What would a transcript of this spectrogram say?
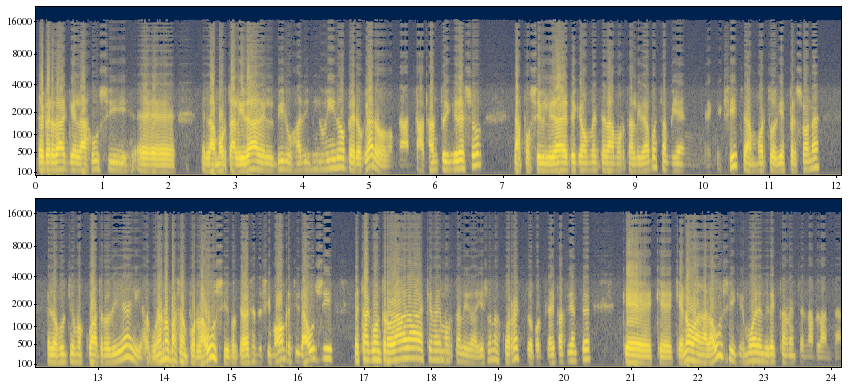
Es verdad que la UCI eh, la mortalidad del virus ha disminuido, pero claro, a, tanto ingreso, las posibilidades de que aumente la mortalidad pues también existen. Han muerto 10 personas en los últimos cuatro días y algunas no pasan por la UCI, porque a veces decimos, hombre, si la UCI está controlada es que no hay mortalidad. Y eso no es correcto, porque hay pacientes que, que, no van a la UCI y que mueren directamente en la planta.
